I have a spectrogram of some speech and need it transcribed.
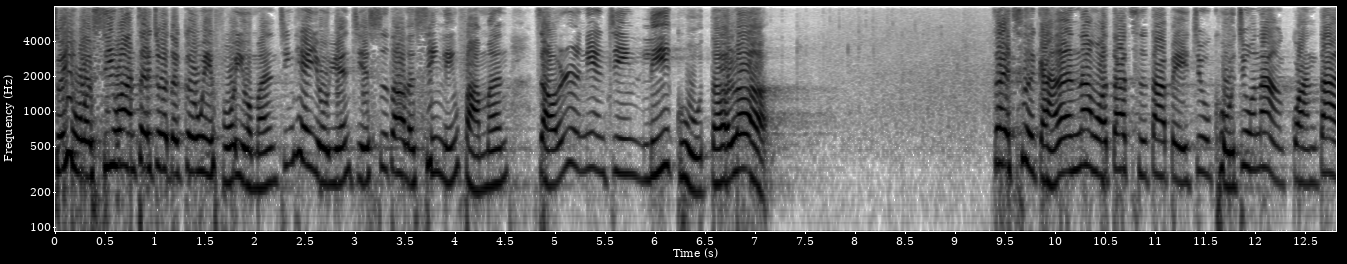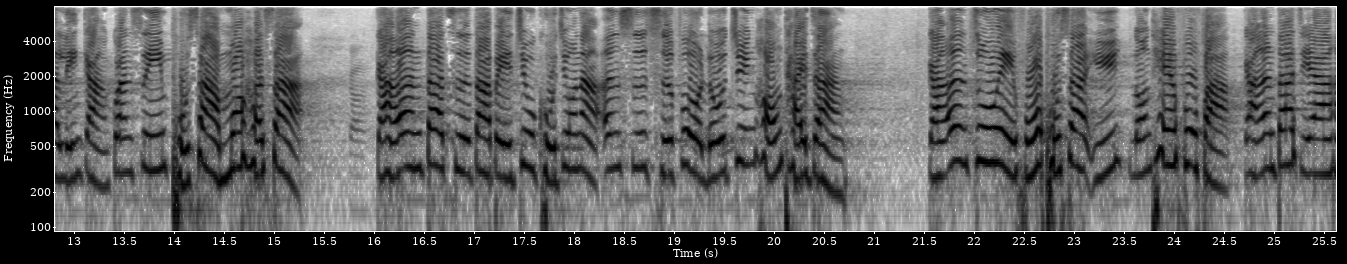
所以我希望在座的各位佛友们，今天有缘结识到了心灵法门，早日念经离苦得乐。再次感恩那么大慈大悲救苦救难广大灵感观世音菩萨摩诃萨，感恩大慈大悲救苦救难恩师慈父卢军宏台长，感恩诸位佛菩萨与龙天护法，感恩大家。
